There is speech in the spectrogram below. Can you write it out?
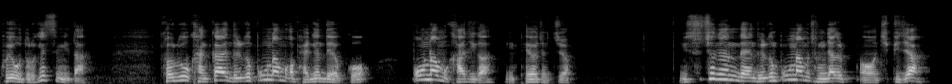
구해오도록 했습니다. 결국 강가에 늙은 뽕나무가 발견되었고 뽕나무 가지가 베어졌죠. 수천 년 된 늙은 뽕나무 장작을 어, 집히자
